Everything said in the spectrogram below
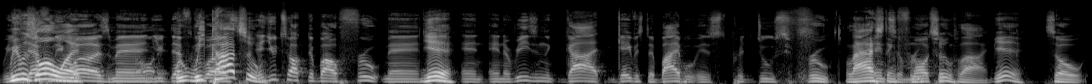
We, was on one. Was man, you it. definitely we was. got to. And you talked about fruit, man. Yeah. And and the reason God gave us the Bible is produce fruit, Lasting and to fruit too. Yeah. So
